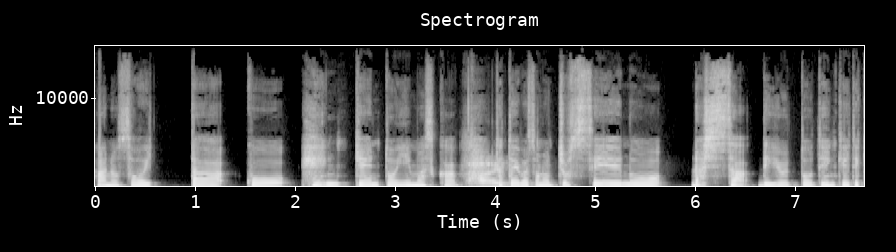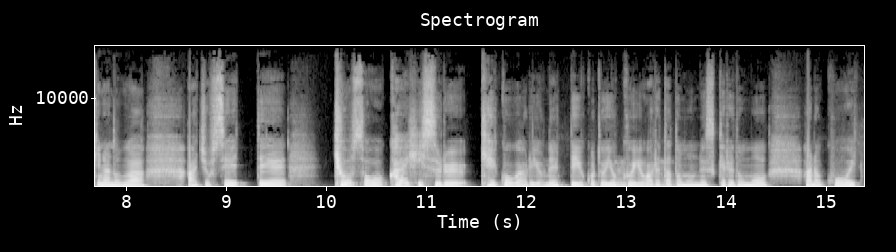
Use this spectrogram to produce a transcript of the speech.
あのそういったこう偏見といいますか、はい、例えばその女性のらしさで言うと典型的なのが、あ、女性って競争を回避する傾向があるよねっていうことをよく言われたと思うんですけれども、あの、こういった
